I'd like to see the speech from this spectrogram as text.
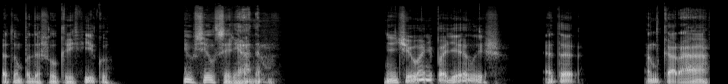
Потом подошел к Рефику и уселся рядом. «Ничего не поделаешь. Это Анкара».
